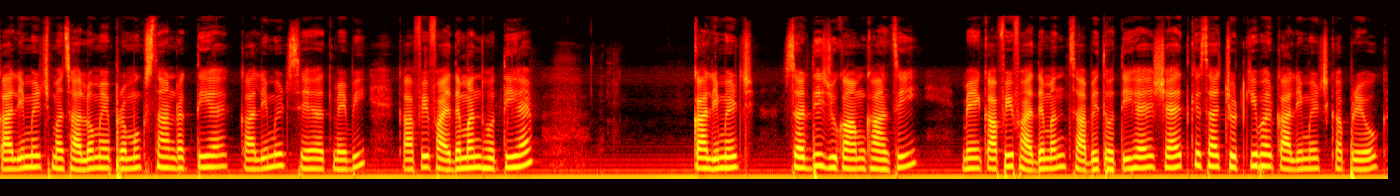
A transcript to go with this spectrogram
काली मिर्च मसालों में प्रमुख स्थान रखती है। काली मिर्च सेहत में भी काफ़ी फ़ायदेमंद होती है। काली मिर्च सर्दी, जुकाम, खांसी में काफ़ी फ़ायदेमंद साबित होती है। शहद के साथ चुटकी भर काली मिर्च का प्रयोग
